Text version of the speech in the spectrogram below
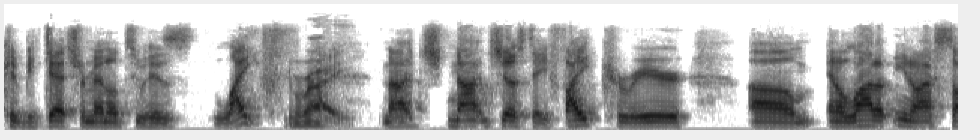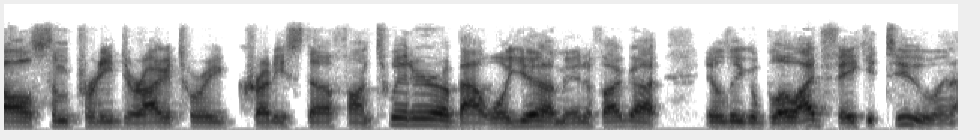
could be detrimental to his life. Right. Not not just a fight career. Um, and a lot of you know, I saw some pretty derogatory, cruddy stuff on Twitter about, well, yeah, man, if I got illegal blow, I'd fake it too. And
